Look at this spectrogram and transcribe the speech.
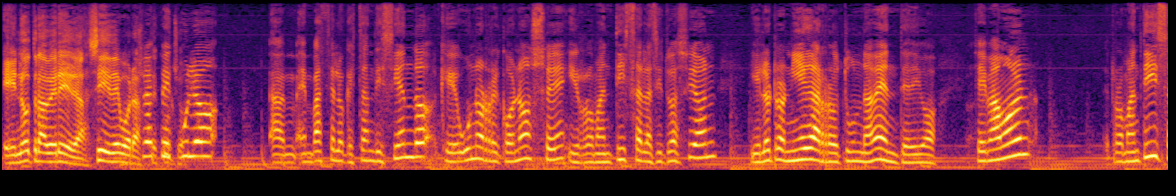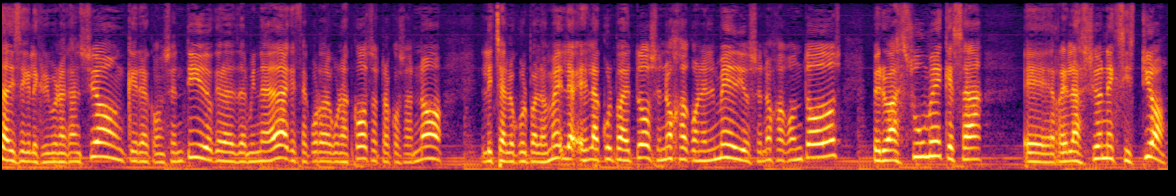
en otra vereda sí Débora Yo te escucho. En base a lo que están diciendo, que uno reconoce y romantiza la situación y el otro niega rotundamente. Digo, Jay Mamón romantiza, dice que le escribió una canción, que era consentido, que era de determinada edad, que se acuerda de algunas cosas, otras cosas no, le echa la culpa a los medios, es la culpa de todos, se enoja con el medio, se enoja con todos, pero asume que esa eh, relación existió.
